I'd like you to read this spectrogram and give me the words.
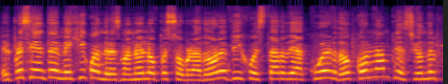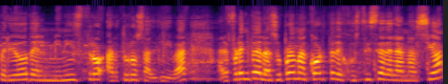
El presidente de México, Andrés Manuel López Obrador, dijo estar de acuerdo con la ampliación del periodo del ministro Arturo Saldívar al frente de la Suprema Corte de Justicia de la Nación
